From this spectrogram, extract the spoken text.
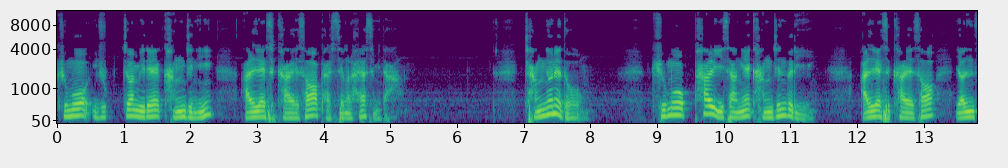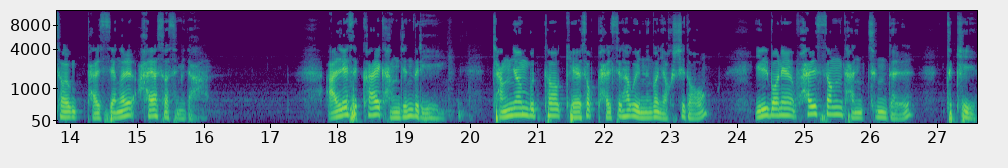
규모 6.1의 강진이 알래스카에서 발생을 하였습니다. 작년에도 규모 8 이상의 강진들이 알래스카에서 연속 발생을 하였었습니다. 알래스카의 강진들이 작년부터 계속 발생하고 있는 건 역시도 일본의 활성 단층들, 특히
